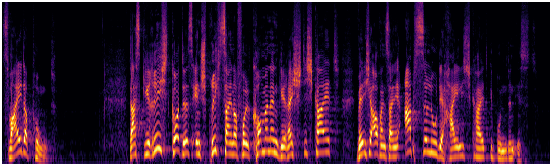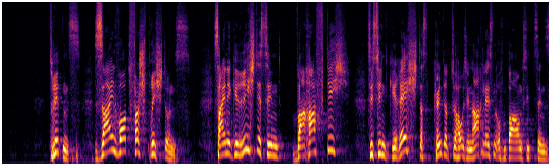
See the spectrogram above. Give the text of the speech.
Zweiter Punkt. Das Gericht Gottes entspricht seiner vollkommenen Gerechtigkeit, welche auch an seine absolute Heiligkeit gebunden ist. Drittens, sein Wort verspricht uns, seine Gerichte sind wahrhaftig, Sie sind gerecht, das könnt ihr zu Hause nachlesen, Offenbarung 17,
